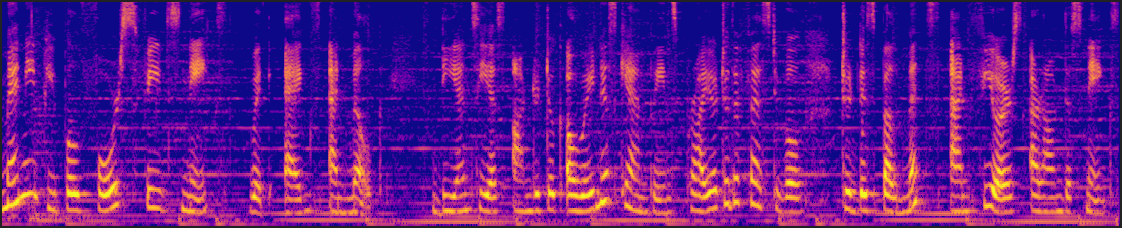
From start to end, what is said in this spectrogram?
many people force feed snakes with eggs and milk. DNCS undertook awareness campaigns prior to the festival to dispel myths and fears around the snakes.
